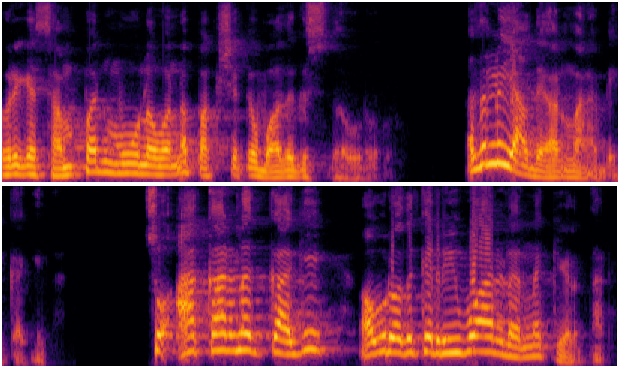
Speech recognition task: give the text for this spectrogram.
ಅವರಿಗೆ ಸಂಪನ್ಮೂಲವನ್ನು ಪಕ್ಷಕ್ಕೆ ಒದಗಿಸಿದವರು. ಅದರಲ್ಲೂ ಯಾವುದೇ ಅನುಮಾನ ಬೇಕಾಗಿಲ್ಲ. ಸೊ ಆ ಕಾರಣಕ್ಕಾಗಿ ಅವರು ಅದಕ್ಕೆ ರಿವಾರ್ಡನ್ನು ಕೇಳ್ತಾರೆ.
